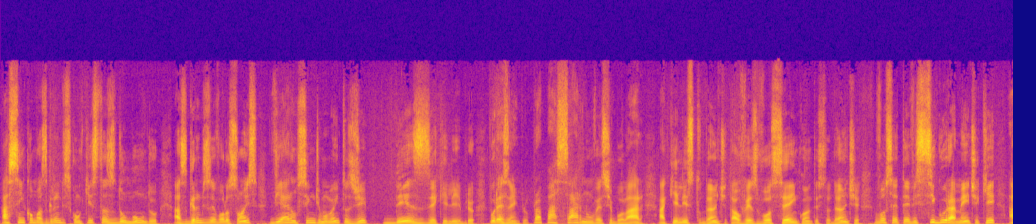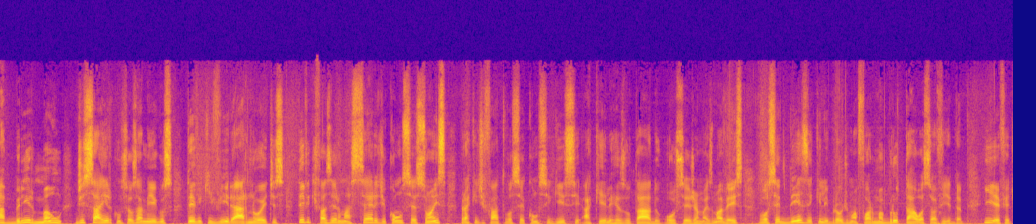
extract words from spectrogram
Assim como as grandes conquistas do mundo, as grandes evoluções vieram sim de momentos de desequilíbrio. Por exemplo, para passar num vestibular, aquele estudante, talvez você enquanto estudante, você teve seguramente que abrir mão de sair com seus amigos, teve que virar noites, teve que fazer uma série de concessões para que de fato você conseguisse aquele resultado. Ou seja, mais uma vez, você desequilibrou de uma forma brutal a sua vida. E efetivamente,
